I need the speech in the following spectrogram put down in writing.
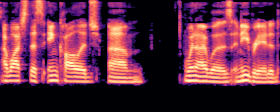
I watched this in college um, when I was inebriated,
